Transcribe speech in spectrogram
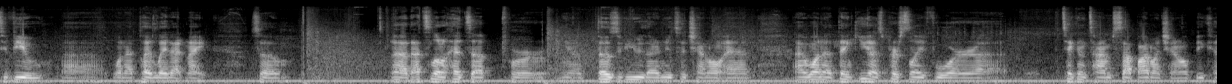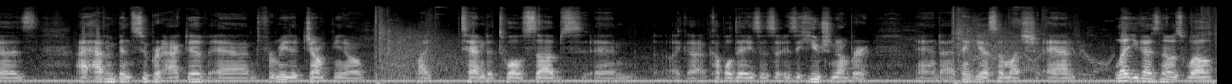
to view uh, when I play late at night. So uh, that's a little heads up for you know those of you that are new to the channel, and I want to thank you guys personally for uh, taking the time to stop by my channel because I haven't been super active, and for me to jump, you know, like 10 to 12 subs in like a couple days is is a huge number. And uh, thank you guys so much. And let you guys know as well,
